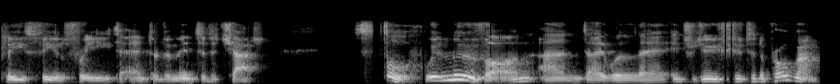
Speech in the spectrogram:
please feel free to enter them into the chat. So we'll move on and I will uh, introduce you to the programme.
